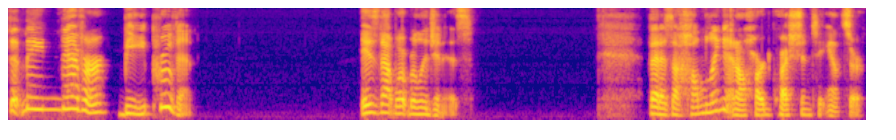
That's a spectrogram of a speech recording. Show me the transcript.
that may never be proven. Is that what religion is? That is a humbling and a hard question to answer.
